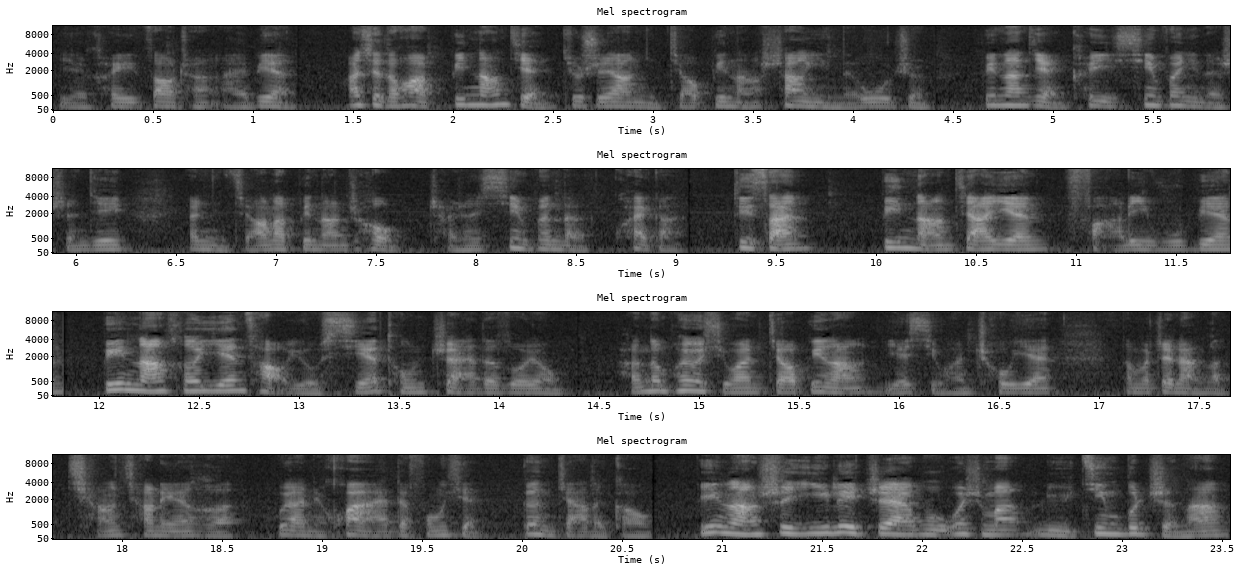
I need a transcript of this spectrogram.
也可以造成癌变。而且的话，槟榔碱就是让你嚼槟榔上瘾的物质，槟榔碱可以兴奋你的神经，让你嚼了槟榔之后产生兴奋的快感。第三，槟榔加烟，法力无边。槟榔和烟草有协同致癌的作用，很多朋友喜欢嚼槟榔，也喜欢抽烟，那么这两个强强联合，会让你患癌的风险更加的高。槟榔是一类致癌物，为什么屡禁不止呢？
